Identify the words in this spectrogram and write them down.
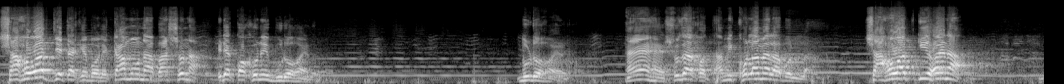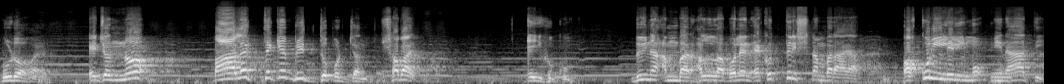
শাহওয়াত যেটাকে বলে কামনা বাসনা এটা কখনোই বুড়ো হয় না। বুড়ো হয় না। হ্যাঁ হ্যাঁ সোজা কথা, আমি খোলামেলা বললাম। শাহওয়াত কি হয় না? বুড়ো হয় না। জন্য বালেক থেকে বৃদ্ধ পর্যন্ত, সবাই। এই হুকুম। দুই না আম্বার আল্লাহ বলেন, একত্রিশ নাম্বার আয়াত, অকুল্লিল মুমিনাতি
